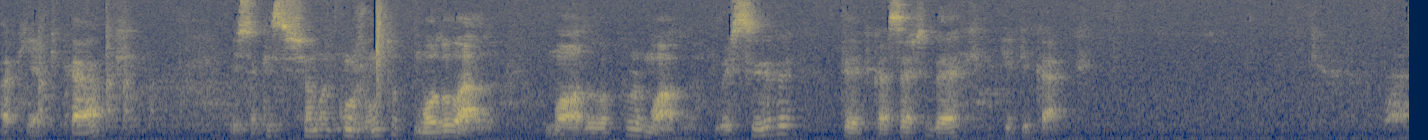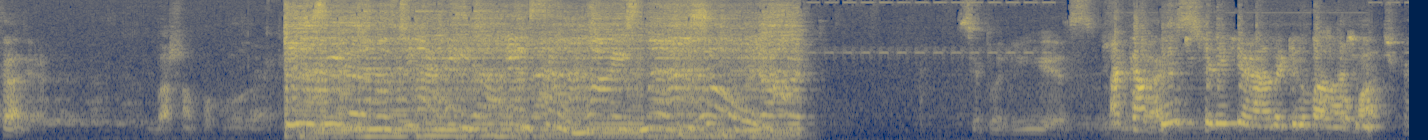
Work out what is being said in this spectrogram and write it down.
aqui a pickup. Isso aqui se chama conjunto modulado, módulo por módulo. Receiver, tape cassete deck e pickup. Thunder, baixar um pouco o volume. 15 anos de carreira em seu mais novo show. Sintonias Acabou de ser encerrado aqui no Palácio. automática.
